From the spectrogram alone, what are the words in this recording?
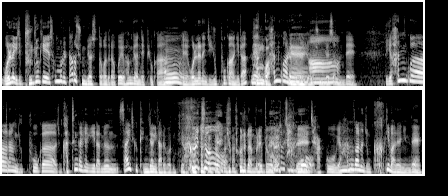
원래 이제 불교계의 선물을 따로 준비하셨다고 하더라고요 황교안 대표가 오. 예, 원래는 이제 육포가 아니라 네. 한과. 한과를 예. 보내려고 아. 준비를 했었는데 이게 한과랑 육포가 좀 같은 가격이라면 사이즈가 굉장히 다르거든요. 그렇죠. 육포는 아무래도 좀 작고 네, 작고 음. 한과는 좀 크기 마련인데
